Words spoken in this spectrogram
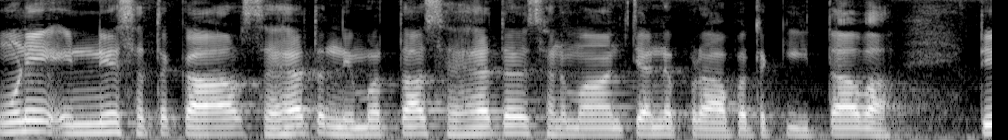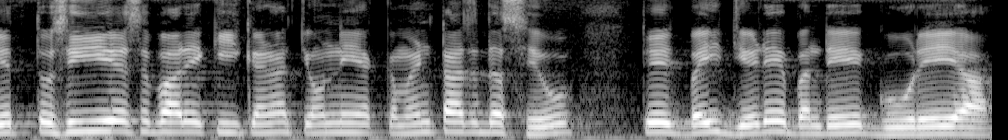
ਉਹਨੇ ਇੰਨੇ ਸਤਿਕਾਰ, ਸਹਿਤ, ਨਿਮਰਤਾ ਸਹਿਤ ਸਨਮਾਨ ਚੰਨ ਪ੍ਰਾਪਤ ਕੀਤਾ ਵਾ। ਤੇ ਤੁਸੀਂ ਇਸ ਬਾਰੇ ਕੀ ਕਹਿਣਾ ਚਾਹੁੰਦੇ ਆ? ਕਮੈਂਟਾਂ 'ਚ ਦੱਸਿਓ। ਤੇ ਬਈ ਜਿਹੜੇ ਬੰਦੇ ਗੋਰੇ ਆ,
